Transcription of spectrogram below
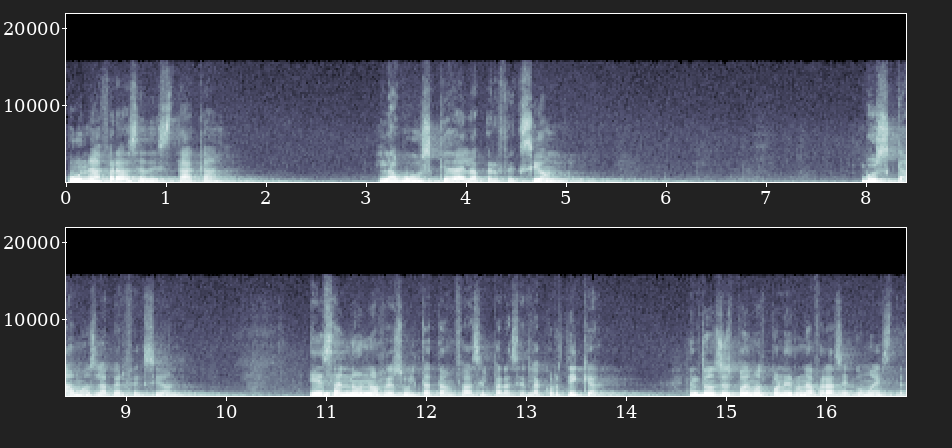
Una frase destaca la búsqueda de la perfección. Buscamos la perfección esa no nos resulta tan fácil para hacer la cortica. Entonces podemos poner una frase como esta.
